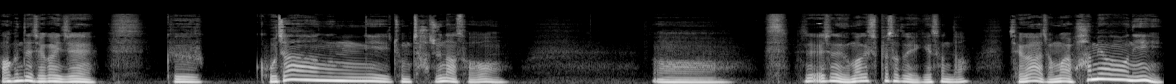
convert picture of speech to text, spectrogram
아, 근데 제가 이제 그 고장이 좀 자주 나서, 어, 예전에 음악의 숲에서도 얘기했었나? 제가 정말 화면이,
